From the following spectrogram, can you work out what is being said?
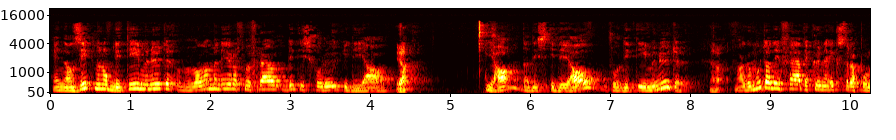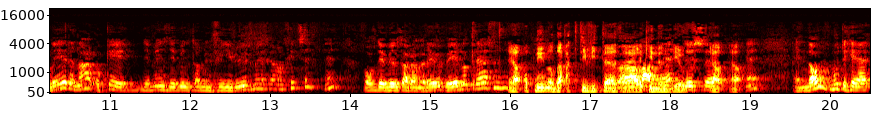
en dan ziet men op die 10 minuten, wel meneer of mevrouw, dit is voor u ideaal. Ja. Ja, dat is ideaal voor die 10 minuten. Ja. Maar je moet dat in feite kunnen extrapoleren naar, oké, die mens die wil daar nu 4 uur mee gaan fietsen, hè, of die wil daar een re- wereldreis mee Ja, opnieuw naar de activiteit Voilà, eigenlijk in een hè, driehoek. dus, eh, ja, ja. hè. En dan moet jij,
